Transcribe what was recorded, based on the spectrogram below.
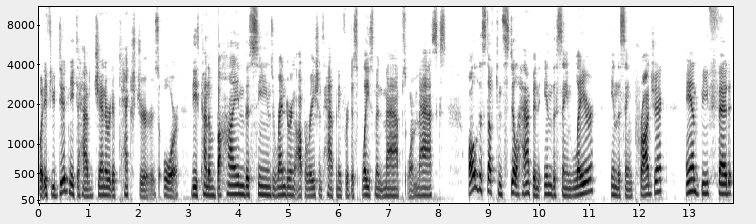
but if you did need to have generative textures or these kind of behind the scenes rendering operations happening for displacement maps or masks, all of this stuff can still happen in the same layer, in the same project, and be fed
